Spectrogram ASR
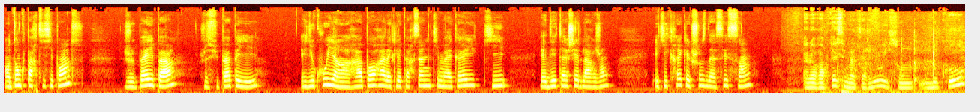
en tant que participante, je paye pas, je suis pas payée. Et du coup, il y a un rapport avec les personnes qui m'accueillent qui est détaché de l'argent et qui crée quelque chose d'assez sain. Alors après, ces matériaux, ils sont locaux,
